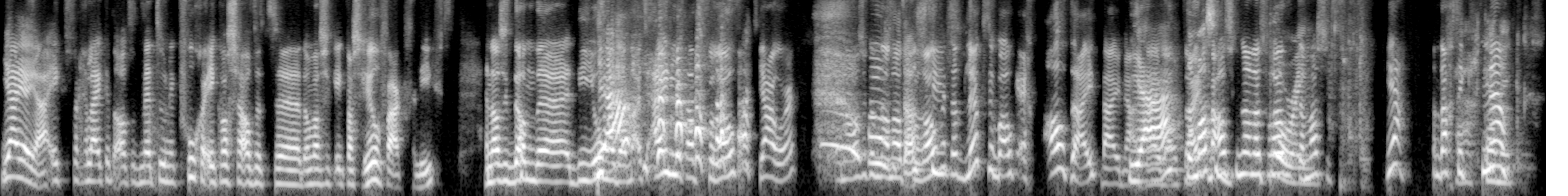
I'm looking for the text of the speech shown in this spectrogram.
Ja, ja, ja. Ik vergelijk het altijd met toen ik vroeger, ik was altijd, uh, dan was ik, ik was heel vaak verliefd. En als ik dan de, die jongen dan uiteindelijk had veroverd, ja hoor. En als ik hem dan had veroverd, dat lukte me ook echt altijd bijna. Ja, bijna altijd. maar als ik dan had veroverd, dan was het... Ja, dan dacht ik, nou, ik.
